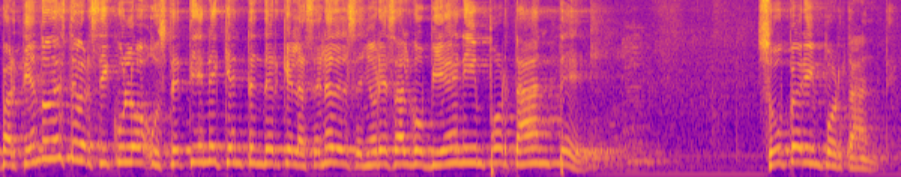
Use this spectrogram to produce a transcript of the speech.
partiendo de este versículo, usted tiene que entender que la cena del Señor es algo bien importante, súper importante.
